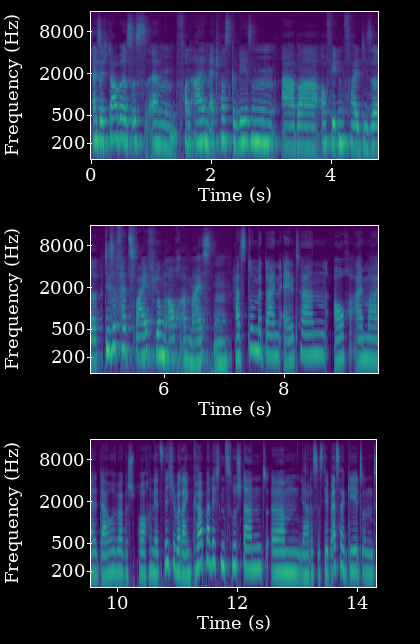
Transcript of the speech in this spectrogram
Also ich glaube, es ist ähm, von allem etwas gewesen, aber auf jeden Fall diese, diese Verzweiflung auch am meisten. Hast du mit deinen Eltern auch einmal darüber gesprochen, jetzt nicht über deinen körperlichen Zustand, ähm, ja, dass es dir besser geht und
